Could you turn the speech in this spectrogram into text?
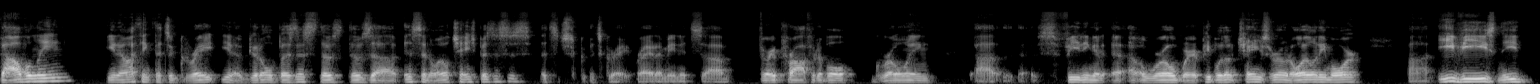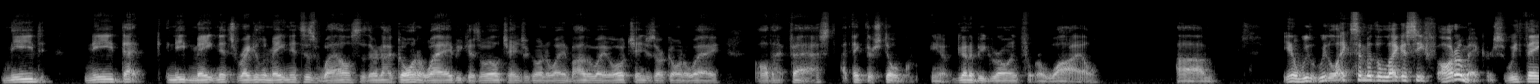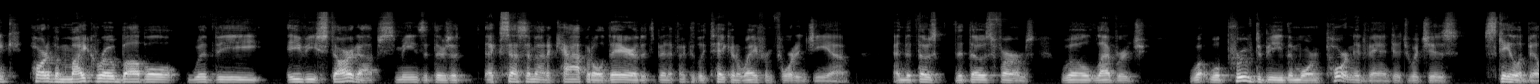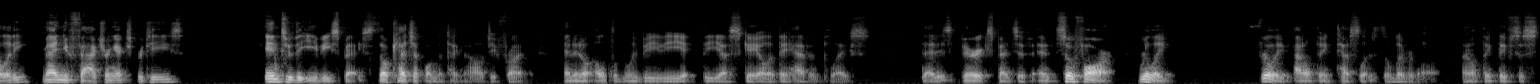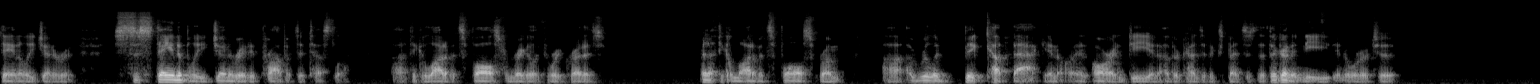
Valvoline. You know, I think that's a great you know good old business. Those those uh, instant oil change businesses. It's just, it's great, right? I mean, it's um, very profitable, growing, uh, feeding a, a world where people don't change their own oil anymore. Uh, EVs need need need that need maintenance, regular maintenance as well. So they're not going away because oil changes are going away. And by the way, oil changes aren't going away all that fast. I think they're still you know going to be growing for a while. Um, you know, we, we like some of the legacy automakers. We think part of the micro bubble with the EV startups means that there's an excess amount of capital there that's been effectively taken away from Ford and GM, and that those that those firms will leverage what will prove to be the more important advantage, which is scalability, manufacturing expertise into the EV space. They'll catch up on the technology front, and it'll ultimately be the the uh, scale that they have in place that is very expensive. And so far, really, really, I don't think Tesla has delivered on. I don't think they've sustainably generated sustainably generated profits at Tesla. I think a lot of it's false from regulatory credits, and I think a lot of it's false from uh, a really big cutback in, in R&D and other kinds of expenses that they're going to need in order to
